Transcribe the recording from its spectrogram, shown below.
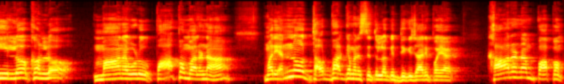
ఈ లోకంలో మానవుడు పాపం వలన మరి ఎన్నో దౌర్భాగ్యమైన స్థితిలోకి దిగజారిపోయాడు. కారణం పాపం.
